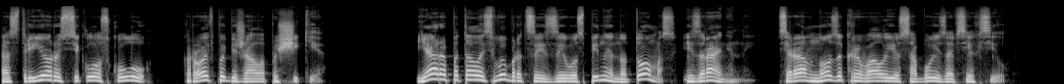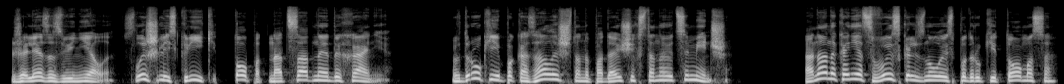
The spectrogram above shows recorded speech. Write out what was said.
острие рассекло скулу, кровь побежала по щеке. Яра пыталась выбраться из-за его спины, но Томас, израненный, все равно закрывал ее собой изо всех сил. Железо звенело, слышались крики, топот, надсадное дыхание. Вдруг ей показалось, что нападающих становится меньше. Она, наконец, выскользнула из-под руки Томаса,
